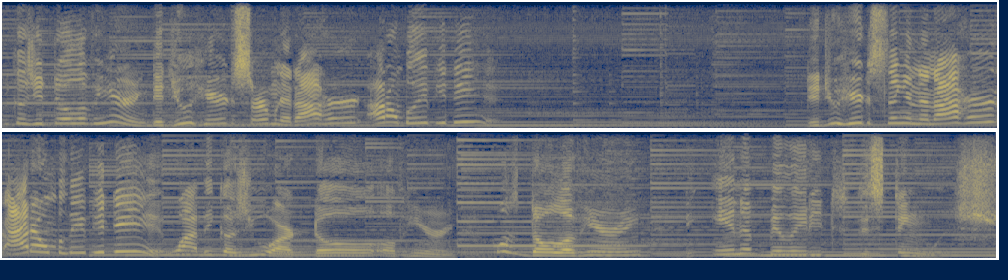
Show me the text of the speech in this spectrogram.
Because you're dull of hearing. Did you hear the sermon that I heard? I don't believe you did. Did you hear the singing that I heard? I don't believe you did. Why? Because you are dull of hearing. What's dull of hearing? The inability to distinguish.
